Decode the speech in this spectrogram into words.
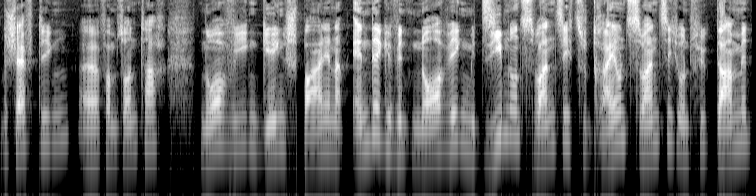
beschäftigen äh, vom Sonntag. Norwegen gegen Spanien. Am Ende gewinnt Norwegen mit 27 zu 23 und fügt damit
